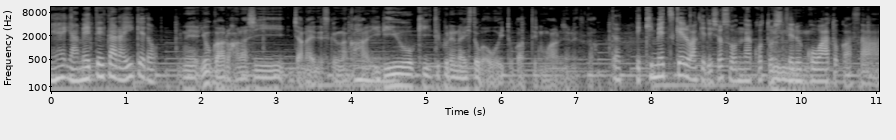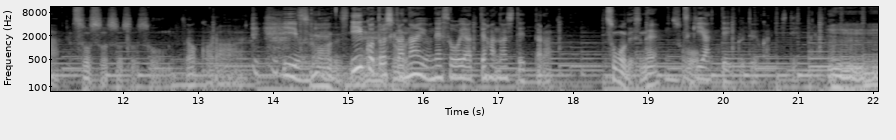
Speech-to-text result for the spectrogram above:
ねやめてたらいいけどねよくある話じゃないですけどなんか理由を聞いてくれない人が多いとかっていうのもあるじゃないですか。だって決めつけるわけでしょそんなことしてる子はとかさ。そうそうそうそうそう。だからいいよね。ね。いいことしかないよねそう。やって話していったら。そうですね。付き合っていくというかしていったら。うんうんうんうん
